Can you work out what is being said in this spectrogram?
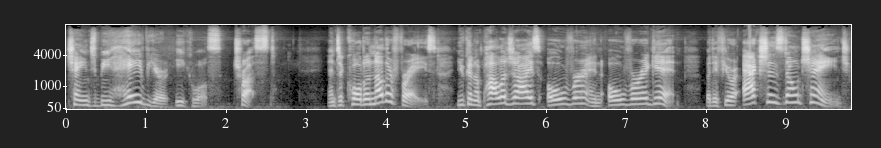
Change behavior equals trust. And to quote another phrase, you can apologize over and over again, but if your actions don't change,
